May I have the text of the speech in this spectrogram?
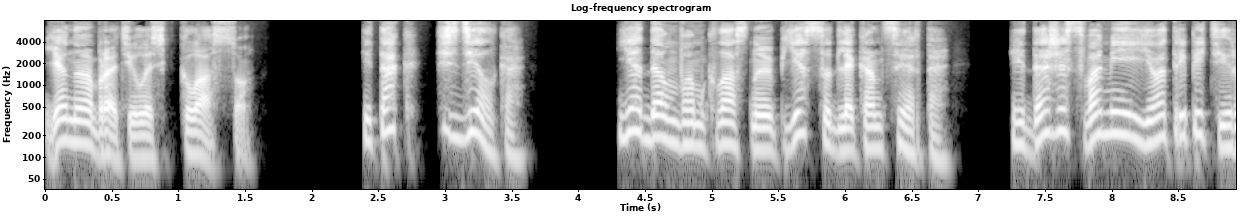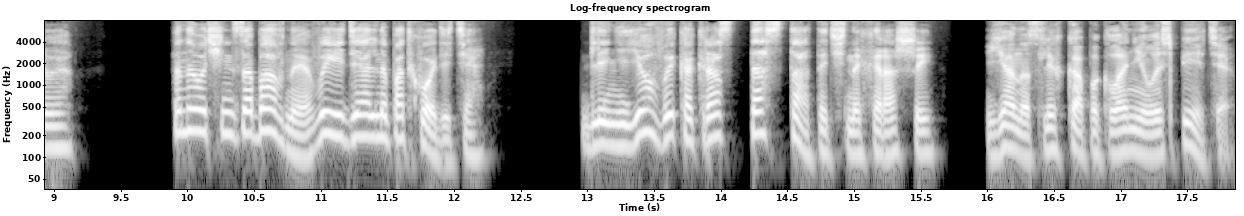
Яна обратилась к классу. «Итак, сделка. Я дам вам классную пьесу для концерта, и даже с вами ее отрепетирую. Она очень забавная, вы идеально подходите. Для нее вы как раз достаточно хороши». Яна слегка поклонилась Пете.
